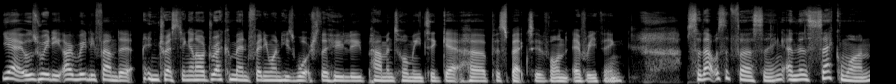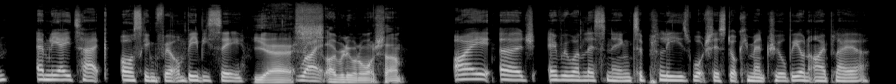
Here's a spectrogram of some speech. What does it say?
yeah, it was really. I really found it interesting, and I'd recommend for anyone who's watched the Hulu Pam and Tommy to get her perspective on everything. So that was the first thing, and the second one. Emily Atack asking for it on BBC. Yes, right. I really want to watch that. I urge everyone listening to please watch this documentary or be on iPlayer.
